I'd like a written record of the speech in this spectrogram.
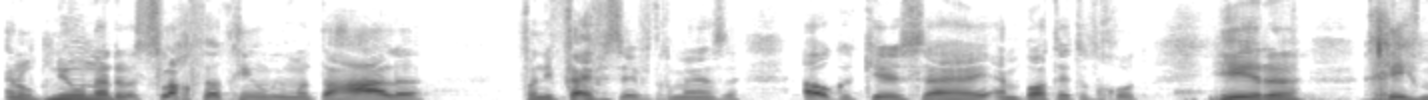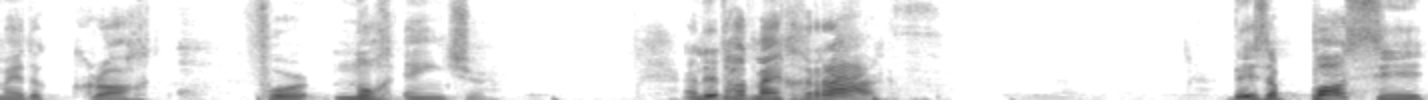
en opnieuw naar het slagveld ging om iemand te halen, van die 75 mensen, elke keer zei hij en bad hij tot God, Heere, geef mij de kracht voor nog eentje. En dit had mij geraakt. Deze passie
